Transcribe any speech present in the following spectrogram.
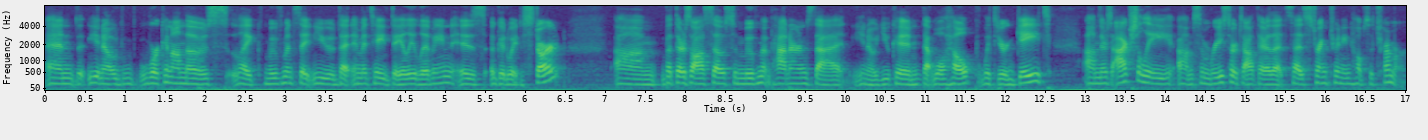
And, you know, working on those like movements that you, that imitate daily living is a good way to start. Um, but there's also some movement patterns that you know you can that will help with your gait. Um, there's actually um, some research out there that says strength training helps with tremor.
